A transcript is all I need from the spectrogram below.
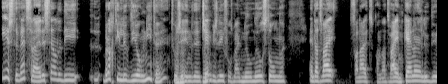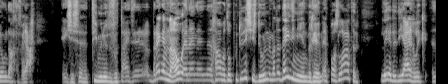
eerste wedstrijden stelde die, bracht hij Luc de Jong niet. Hè? Toen ze Mhm. in de Champions League volgens mij 0-0 stonden. En dat wij vanuit, omdat wij hem kennen, Luc de Jong, dachten van ja, Jezus, eh, tien minuten voor tijd, eh, breng hem nou en, en, en gaan we wat opportunistisch doen. Maar dat deed hij niet in het begin. En pas later leerde hij eigenlijk eh,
